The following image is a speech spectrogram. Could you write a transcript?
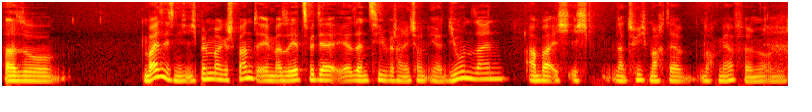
Also, weiß ich nicht. Ich bin mal gespannt eben. Also jetzt wird ja sein Ziel wahrscheinlich schon eher Dune sein, aber ich, ich natürlich macht er noch mehr Filme und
